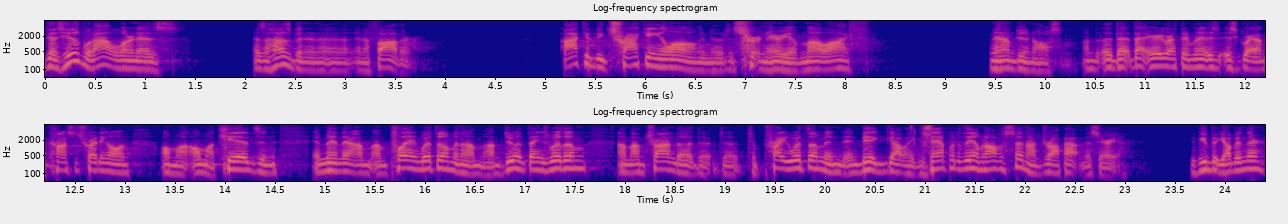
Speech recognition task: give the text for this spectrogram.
Because here's what I learned as, as a husband and a, and a father I could be tracking along in a certain area of my life. Man, I'm doing awesome. I'm, that, that area right there man, is, is, great. I'm concentrating on, on, my, on my kids, and, and man, I'm, I'm playing with them, and I'm, I'm doing things with them. I'm, I'm trying to, to, to pray with them and, and be a example to them, and all of a sudden I drop out in this area. Have you, y'all been there?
